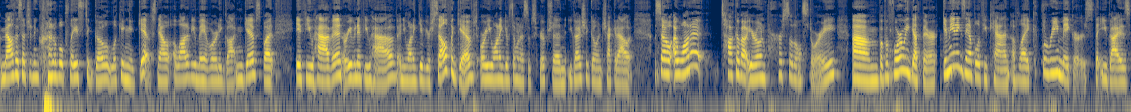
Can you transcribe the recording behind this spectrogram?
Mouth is such an incredible place to go looking at gifts. Now, a lot of you may have already gotten gifts, but if you haven't, or even if you have and you want to give yourself a gift or you want to give someone a subscription, you guys should go and check it out. So, I want to talk about your own personal story. Um, but before we get there, give me an example, if you can, of like three makers that you guys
